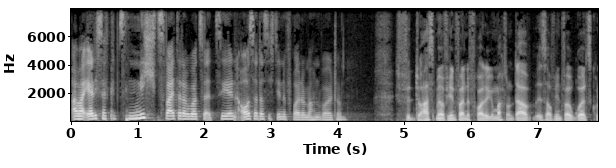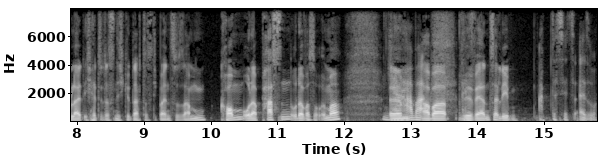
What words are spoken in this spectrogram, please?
Aber ehrlich gesagt gibt's nichts weiter darüber zu erzählen, außer dass ich dir eine Freude machen wollte. Du hast mir auf jeden Fall eine Freude gemacht und da ist auf jeden Fall Worlds Collide. Ich hätte das nicht gedacht, dass die beiden zusammenkommen oder passen oder was auch immer. Ja, ähm, aber- aber wir werden es erleben. Ob das jetzt, also,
